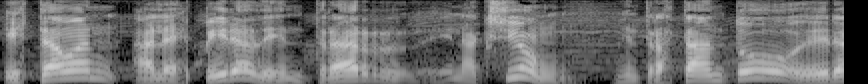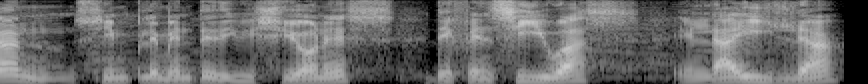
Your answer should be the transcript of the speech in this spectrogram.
estaban a la espera de entrar en acción. Mientras tanto, eran simplemente divisiones defensivas en la isla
